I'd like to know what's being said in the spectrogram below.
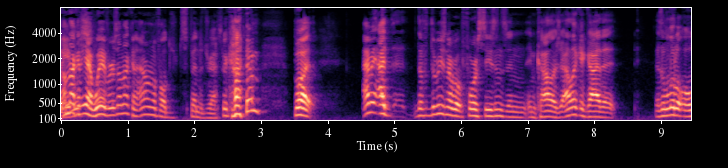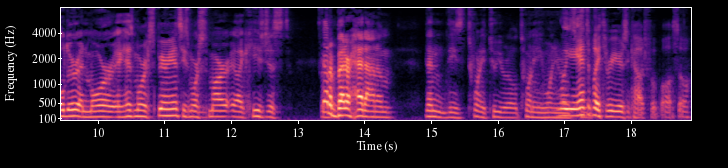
I'm not gonna waivers? yeah waivers. I'm not gonna. I don't know if I'll spend a draft pick on him, but I mean I the the reason I wrote four seasons in in college. I like a guy that is a little older and more He has more experience. He's more smart. Like he's just he's got a better head on him than these 22 year old, 21 year old. Well, you have to play three years in college football, so.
